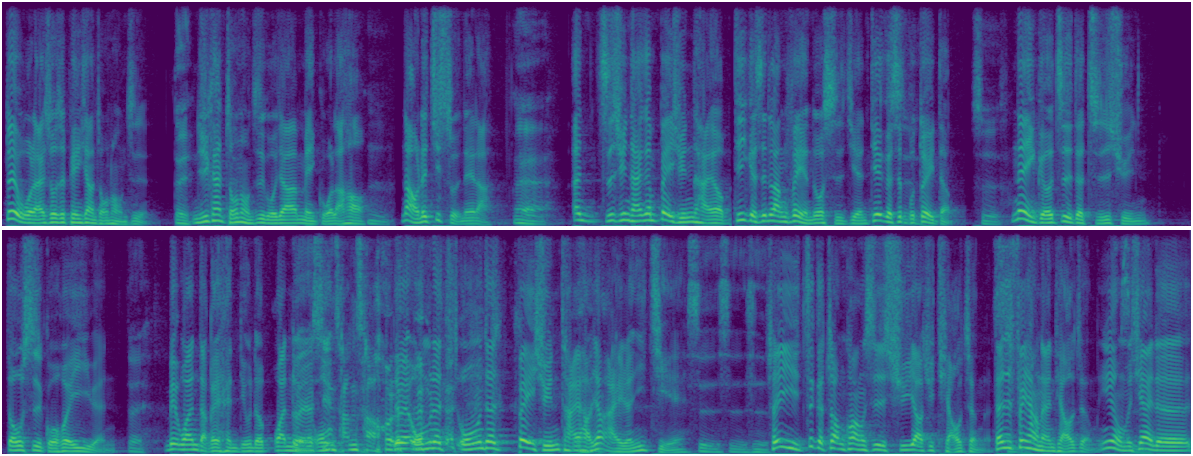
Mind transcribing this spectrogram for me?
对我来说是偏向总统制。对。你去看总统制国家美国了哈，嗯，那我的计损的啦，哎，按执询台跟备询台哦，第一个是浪费很多时间，第二个是不对等，是。内阁制的执询。都是国会议员，对，被弯打给很牛的弯轮，现场吵，对，我们 的我们的备询台好像矮人一截，是是是，所以这个状况是需要去调整的，但是非常难调整，因为我们现在的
